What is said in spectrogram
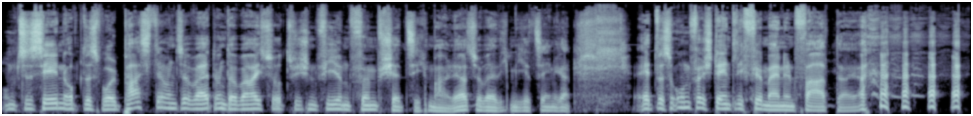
um zu sehen, ob das wohl passte und so weiter. Und da war ich so zwischen vier und fünf, schätze ich mal, ja, soweit ich mich jetzt sehen kann. Etwas unverständlich für meinen Vater, ja.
